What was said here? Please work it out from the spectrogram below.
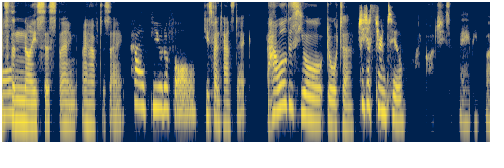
It's the nicest thing, I have to say. How beautiful. He's fantastic. How old is your daughter? She just turned two. Oh my God, she's a baby bird.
